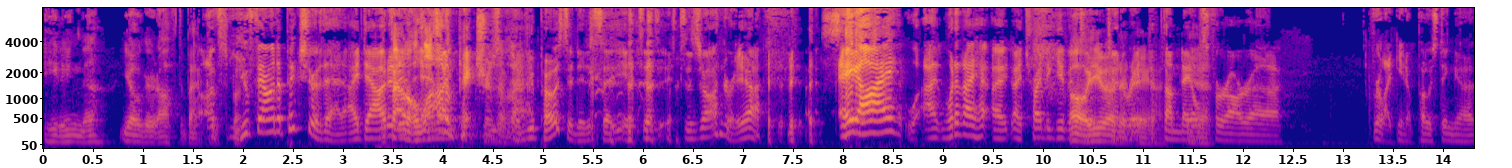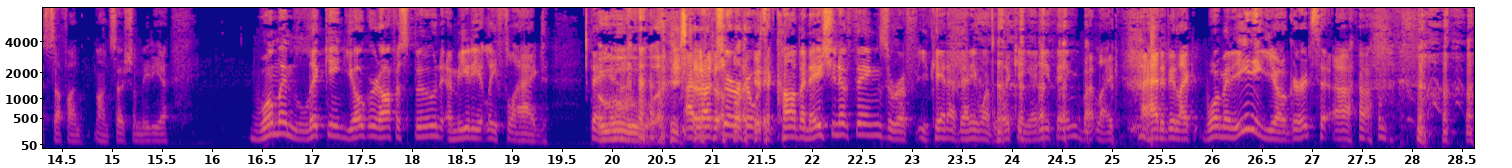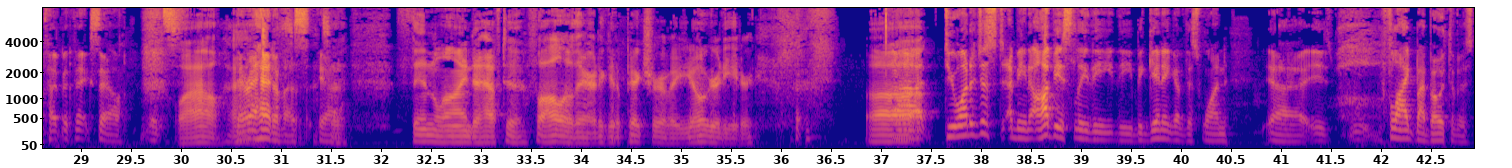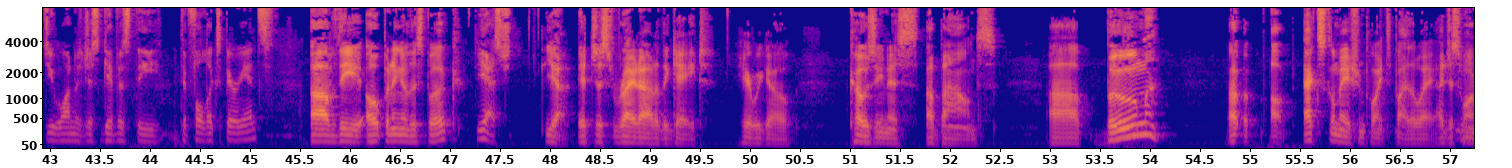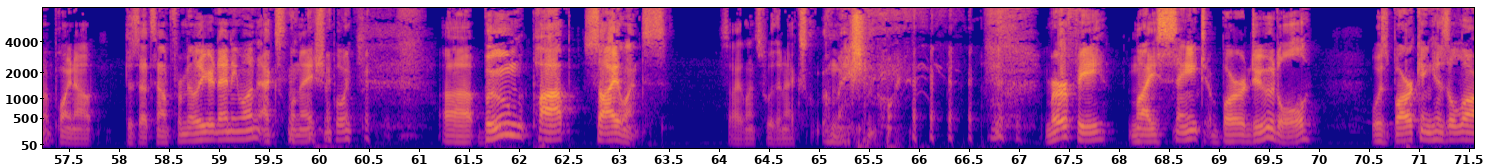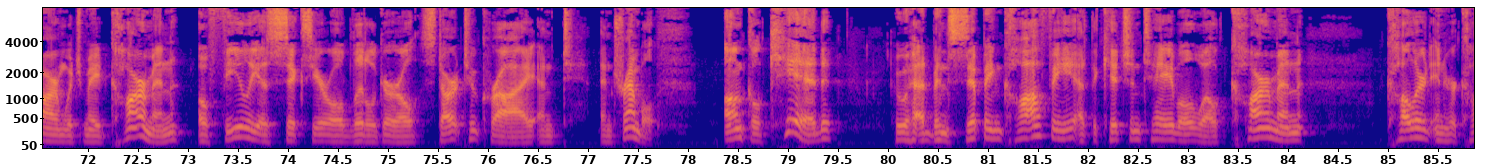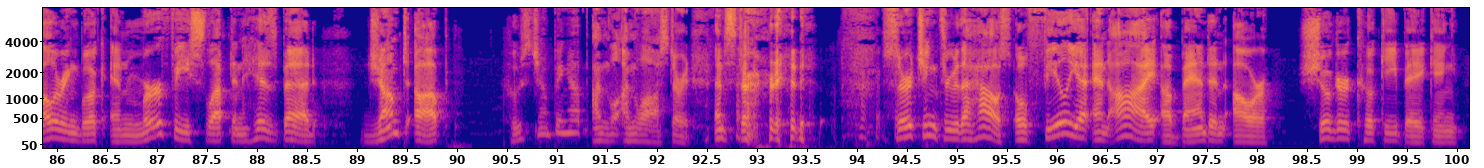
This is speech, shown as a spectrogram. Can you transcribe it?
eating the yogurt off the back of the spoon. You found a picture of that. I doubt I found it. a lot of pictures of that. You posted it. It's a, it's a, it's a genre, yeah. AI. I, what did I, I, I? tried to give it oh, to generate the thumbnails yeah. for our, uh, for like you know posting uh, stuff on on social media. Woman licking yogurt off a spoon immediately flagged. They, Ooh, I'm not sure if it was a combination of things or if you can't have anyone licking anything, but like I had to be like woman eating yogurt um, type of thing. So it's wow, they're ahead of us. It's yeah. thin line to have to follow there to get a picture of a yogurt eater. Uh, uh, do you want to just? I mean, obviously the the beginning of this one uh, is flagged by both of us. Do you want to just give us the the full experience of the opening of this book? Yes. Yeah, it just right out of the gate. Here we go. Coziness abounds. Uh, boom! Uh, uh, exclamation points, by the way. I just mm-hmm. want to point out Does that sound familiar to anyone? Exclamation point. Uh, boom, pop, silence. Silence with an exclamation point. Murphy, my Saint Bardoodle, was barking his alarm, which made Carmen, Ophelia's six year old little girl, start to cry and, and tremble. Uncle Kidd, who had been sipping coffee at the kitchen table while Carmen colored in her coloring book and Murphy slept in his bed, jumped up. Who's jumping up? I'm, I'm lost already. And started searching through the house. Ophelia and I abandoned our sugar cookie baking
